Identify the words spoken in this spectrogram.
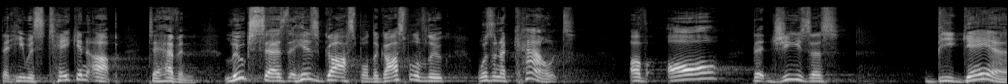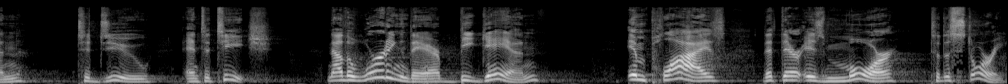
that he was taken up to heaven. Luke says that his gospel, the gospel of Luke, was an account of all that Jesus began to do and to teach. Now, the wording there, began, implies that there is more to the story.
